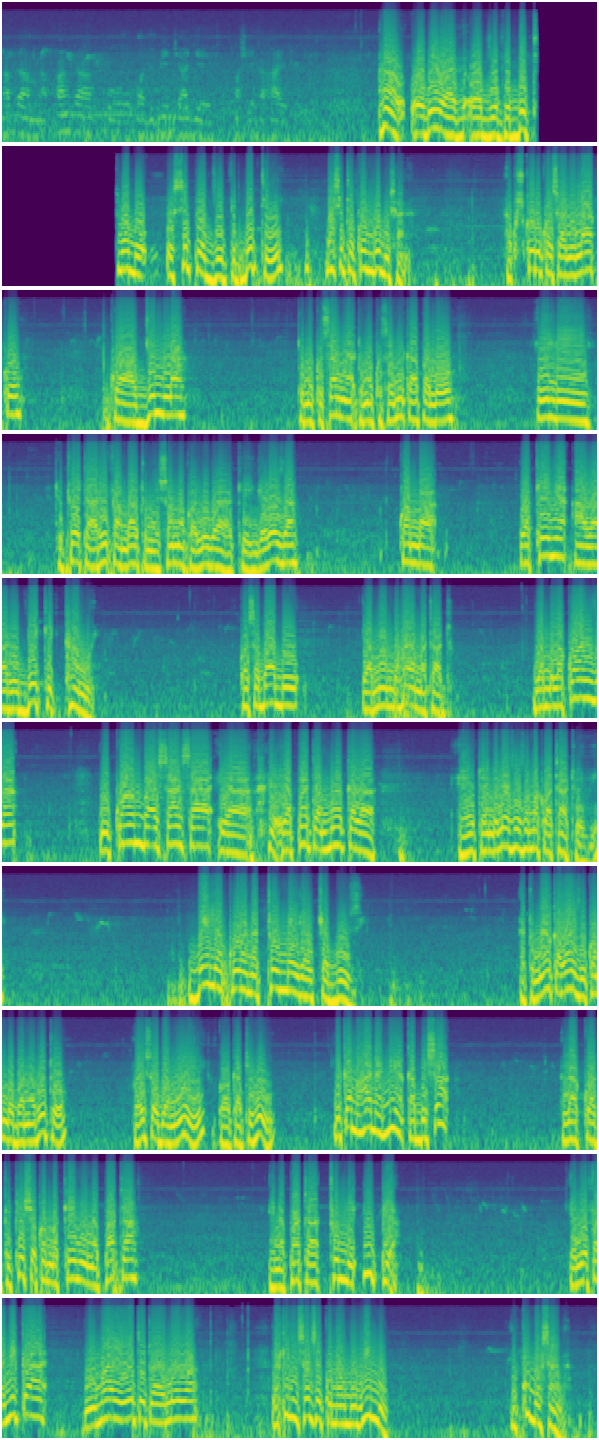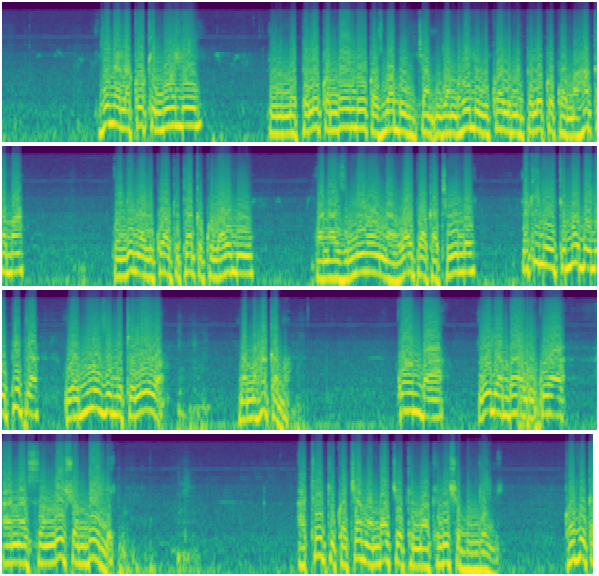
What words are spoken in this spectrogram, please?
labda mnapanga kuwadhibiti aje mashirika hayo? hao wenyewe wajidhibiti, sababu usipojidhibiti basi itakuwa ngumu sana. Nakushukuru kwa swali lako. Kwa jumla tumekusanya tumekusanyika hapa leo ili tutoe taarifa ambayo tumesoma kwa lugha ya Kiingereza kwamba Wakenya hawaridhiki kamwe kwa sababu ya mambo haya matatu. Jambo la kwanza ni kwamba sasa ya yapata mwaka wa e, tuendelea sasa mwaka wa tatu hivi bila kuwa na tume ya uchaguzi, na tumeweka wazi kwamba Bwana Ruto, rais wa jamhuri kwa wakati huu, ni kama hana nia kabisa la kuhakikisha kwamba Kenya inapata inapata tume mpya. Yaliyofanyika nyumaye yote tutaelewa, lakini sasa kuna umuhimu mkubwa sana. Jina la Koki Moli kwa sababu jambo hili lilikuwa limepelekwa kwa mahakama. Wengine walikuwa wakitaka kulaumu wanaazimio na Wiper wakati ule, lakini wiki moja iliyopita uamuzi umetolewa na mahakama kwamba yule ambaye alikuwa anasongeshwa mbele atoki kwa chama ambacho kimewakilishwa bungeni. Kwa hivyo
